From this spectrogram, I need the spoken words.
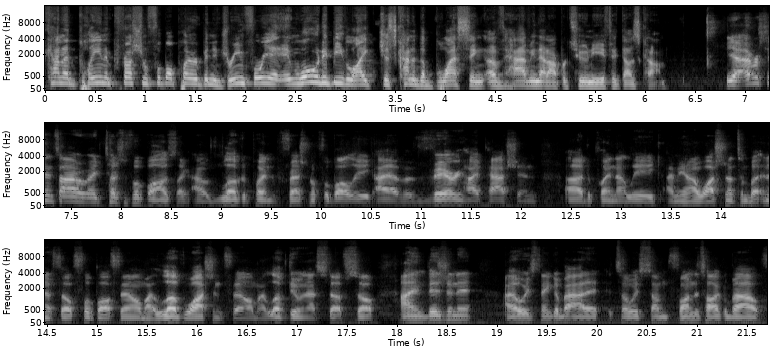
kind of playing a professional football player been a dream for you? And what would it be like just kind of the blessing of having that opportunity if it does come? Yeah, ever since I like, touched the football, I was like, I would love to play in the professional football league. I have a very high passion uh, to play in that league. I mean, I watch nothing but NFL football film. I love watching film. I love doing that stuff. So I envision it. I always think about it. It's always something fun to talk about,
